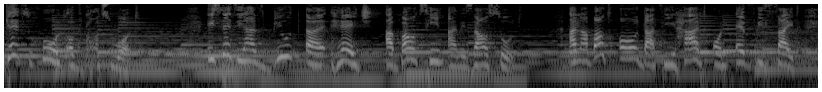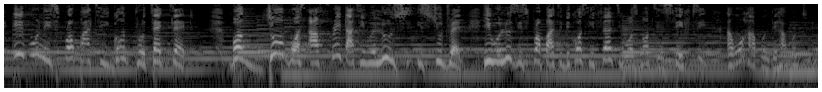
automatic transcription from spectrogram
Get hold of God's word. He says he has built a hedge about him and his household and about all that he had on every side. Even his property, God protected. But Job was afraid that he will lose his children. He will lose his property because he felt he was not in safety. And what happened? They happened to him.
